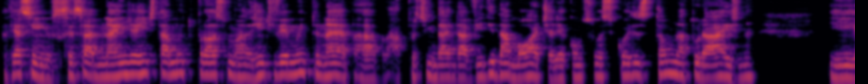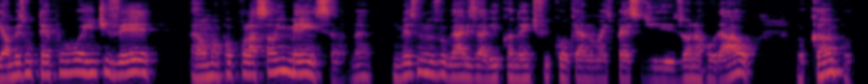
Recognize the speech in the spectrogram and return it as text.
porque assim, você sabe, na Índia a gente está muito próximo, a gente vê muito né, a, a, proximidade da vida e da morte, ali é como se fossem coisas tão naturais, né? E ao mesmo tempo a gente vê é, uma população imensa, né? Mesmo nos lugares ali, quando a gente ficou, que era numa espécie de zona rural, no campo,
